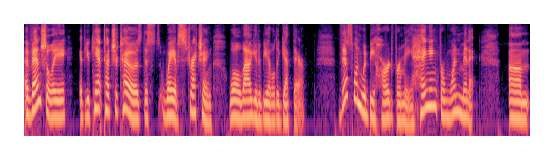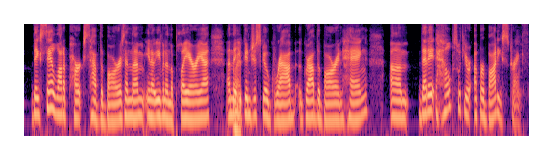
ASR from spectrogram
Eventually, if you can't touch your toes, this way of stretching will allow you to be able to get there. This one would be hard for me, hanging for one minute. Um, they say a lot of parks have the bars in them, you know, even in the play area, and that you can just go grab grab the bar and hang. Um, that it helps with your upper body strength.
